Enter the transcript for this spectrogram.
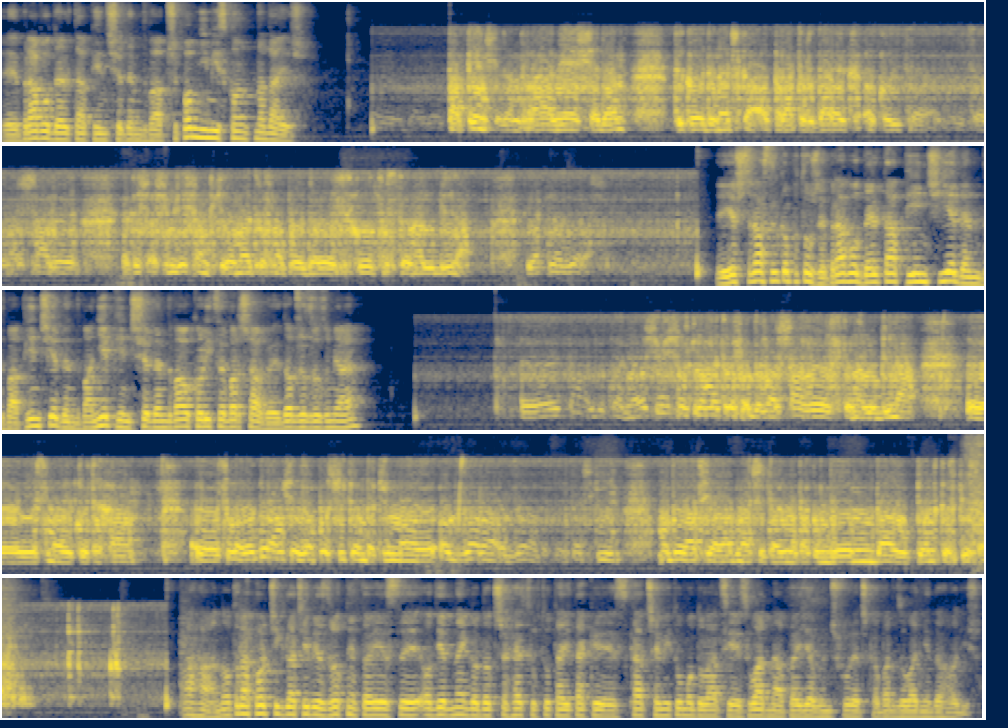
Yy, Brawo Delta 572. Przypomnij mi skąd nadajesz. Tam 572, nie 7, tylko jedyneczka, operator Darek, okolice, okolice Warszawy, jakieś 80 km na południowy wschód, strona Lublina. Jak? Yy, Jeszcze raz tylko powtórzę. Brawo Delta 512, 512, nie 572, okolice Warszawy. Dobrze zrozumiałem? E, tak, dokładnie, 80 km od Warszawy, strona Lublina, e, jest moje słuchaj, odbieram się za pościgiem takim e, od zera, od zera do piąteczki, modulacja ładna, czytelna, taką bym dał piątkę z. Aha, no to raporcik dla Ciebie zwrotny to jest y, od jednego do trzech heców. Tutaj tak y, skacze mi tu modulacja jest ładna, powiedziałbym czwóreczka, bardzo ładnie dochodzisz.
